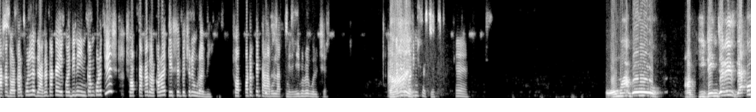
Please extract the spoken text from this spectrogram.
টাকা দরকার পড়লে যা যা টাকা এই কয়দিনে ইনকাম করেছিস সব টাকা দরকার হয় কেসের পেছনে উড়াবি। সব কটাকে তাড়াবো লাত মেরে এইভাবে বলছে। হ্যাঁ। ও মা গো কি ডেঞ্জারাস দেখো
